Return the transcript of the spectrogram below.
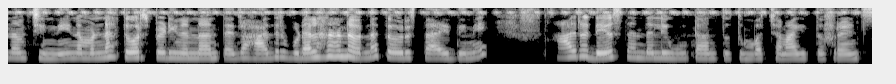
ನಮ್ಮ ಚಿನ್ನಿ, ನಮ್ಮಣ್ಣ ತೋರಿಸ್ಬೇಡಿ ನನ್ನ ಅಂತ ಇದ್ದರು ಆದರೂ ಬಿಡಲ್ಲ, ನಾನು ಅವ್ರನ್ನ ತೋರಿಸ್ತಾ ಇದ್ದೀನಿ. ಆದರೂ ದೇವಸ್ಥಾನದಲ್ಲಿ ಊಟ ಅಂತೂ ತುಂಬ ಚೆನ್ನಾಗಿತ್ತು ಫ್ರೆಂಡ್ಸ್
